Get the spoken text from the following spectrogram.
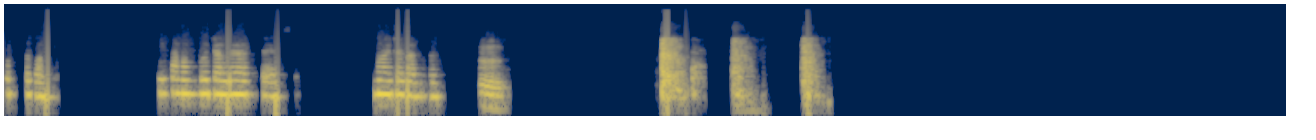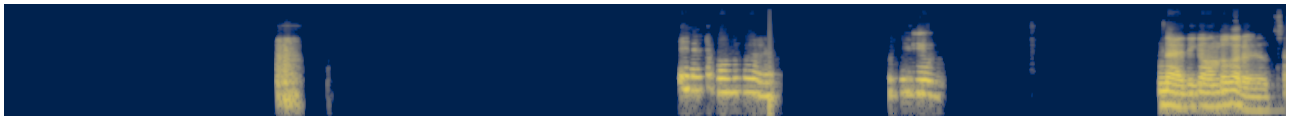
করতে পারব। ৯৫ টা লেয়ার আছে। ৯ টা লাগবে। হুম। না, এদিকে অন্ধকার হয়ে যাচ্ছে।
